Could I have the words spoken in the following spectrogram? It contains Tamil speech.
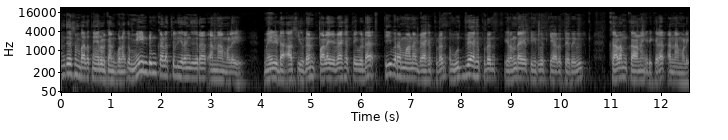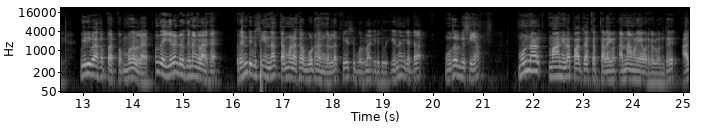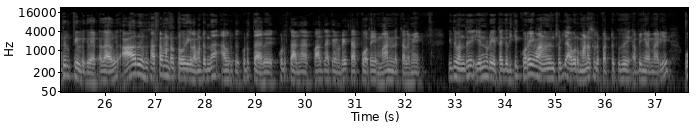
சந்தேசம் பாரத் நேயர்களுக்கு அன்புனக்கு மீண்டும் களத்தில் இறங்குகிறார் அண்ணாமலை. மேலிட ஆசியுடன் பழைய வேகத்தை விட தீவிரமான வேகத்துடன் உத்வேகத்துடன் இரண்டாயிரத்தி இருபத்தி ஆறு தேர்தலில் களம் காண இருக்கிறார் அண்ணாமலை. விரிவாக பார்ப்போம். முதல்ல இந்த இரண்டு தினங்களாக ரெண்டு விஷயம்தான் தமிழக ஊடகங்களில் பேசுபொருளாக இருக்குது. என்னன்னு கேட்டால் முதல் விஷயம் முன்னாள் மாநில பாஜக தலைவர் அண்ணாமலை அவர்கள் வந்து அதிருப்தியில் இருக்கிறார். அதாவது ஆறு சட்டமன்ற தொகுதிகளை மட்டும்தான் அவருக்கு கொடுத்தாரு கொடுத்தாங்க. பாஜகவினுடைய தற்போதைய மாநில தலைமை. இது வந்து என்னுடைய தகுதிக்கு குறைவானதுன்னு சொல்லி அவர் மனசில் பட்டுக்குது அப்படிங்கிற மாதிரி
